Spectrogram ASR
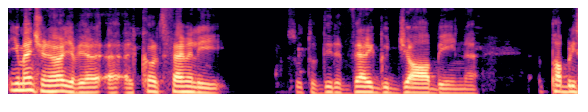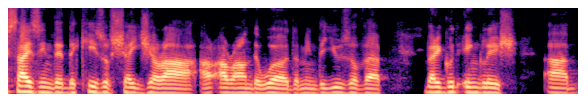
You mentioned earlier a, Al Kurd family sort of did a very good job in uh, publicizing the, the case of Sheikh Jarrah around the world. I mean, the use of uh, very good English, um,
